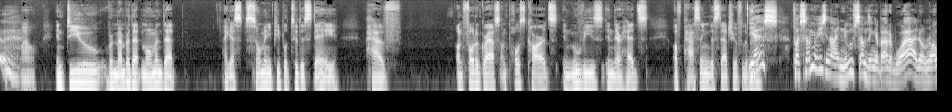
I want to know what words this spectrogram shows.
Wow. And do you remember that moment that I guess so many people to this day have on photographs, on postcards, in movies, in their heads of passing the Statue of Liberty? Yes. For some reason, I knew something about it. Why? I don't know,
